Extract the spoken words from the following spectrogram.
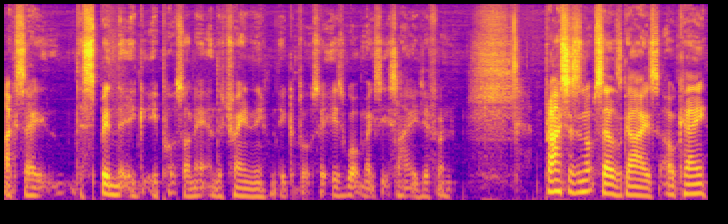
like I say, the spin that he, he, puts on it and the training he puts it is what makes it slightly different. Prices and upsells, guys. Okay,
